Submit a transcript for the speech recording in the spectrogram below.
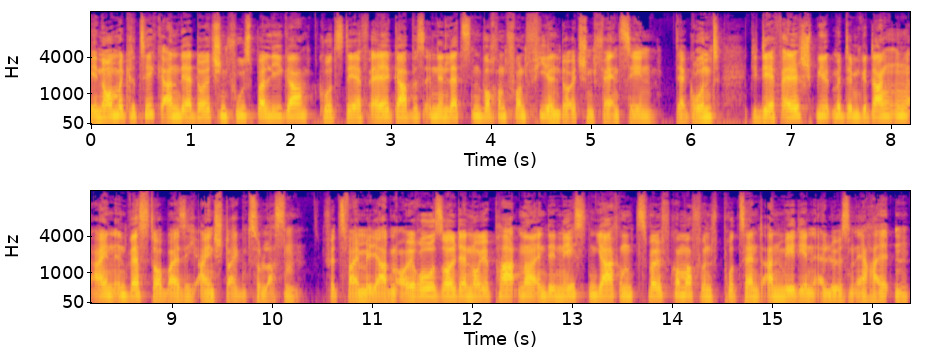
Enorme Kritik an der deutschen Fußballliga, kurz DFL, gab es in den letzten Wochen von vielen deutschen Fanszenen. Der Grund, die DFL spielt mit dem Gedanken, einen Investor bei sich einsteigen zu lassen. Für zwei Milliarden Euro soll der neue Partner in den nächsten Jahren 12,5 Prozent an Medienerlösen erhalten.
